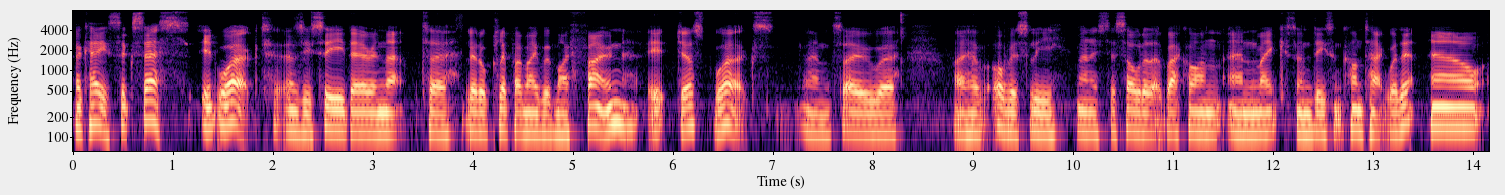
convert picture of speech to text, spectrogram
Okay, success. It worked. As you see there in that uh, little clip I made with my phone, it just works. And so uh, I have obviously managed to solder that back on and make some decent contact with it. Now,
